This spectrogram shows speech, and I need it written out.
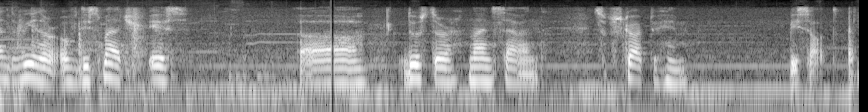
and the winner of this match is uh, Dooster97. Subscribe to him. Peace out.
